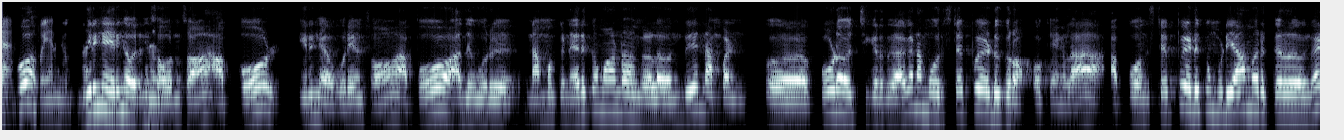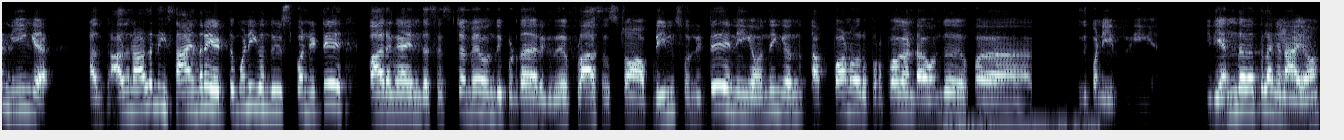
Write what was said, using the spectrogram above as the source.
அப்போ இருங்க இருங்க ஒரு நிமிஷம் ஒரு நிமிஷம். அப்போ இருங்க ஒரே நிமிஷம். அப்போ அது ஒரு நமக்கு நெருக்கமானவங்களை வந்து நம்ம கூட வச்சுக்கிறதுக்காக நம்ம ஒரு ஸ்டெப் எடுக்கிறோம் ஓகேங்களா அப்போ அந்த ஸ்டெப் எடுக்க முடியாம இருக்கிறவங்க நீங்க. அது அதனால நீங்க சாயந்தரம் எட்டு மணிக்கு வந்து யூஸ் பண்ணிட்டு பாருங்க இந்த சிஸ்டமே வந்து இப்படிதான் இருக்குது ஃபிளா சிஸ்டம் அப்படின்னு சொல்லிட்டு நீங்க வந்து இங்க வந்து தப்பான ஒரு ப்ரொபகண்டா வந்து இது பண்ணிட்டு இருக்கீங்க. இது எந்த விதத்துலங்க நியாயம்?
